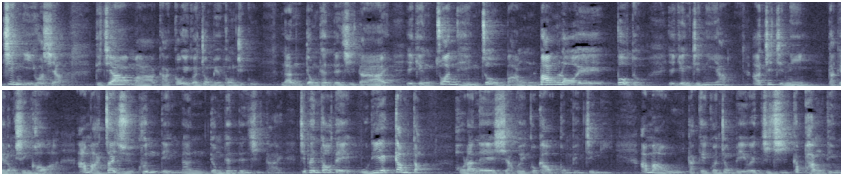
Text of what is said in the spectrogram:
正义发声。伫遮嘛，甲各位观众朋友讲一句，咱中天电视台已经转型做网网络的报道，已经一年啊。啊，即一年大家拢辛苦啊，啊嘛再次肯定咱中天电视台即片土地有你的监督，互咱的社会更较有公平正义。啊嘛有大家观众朋友的支持甲捧场，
